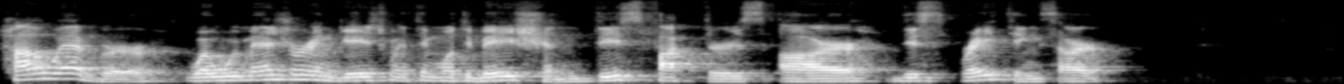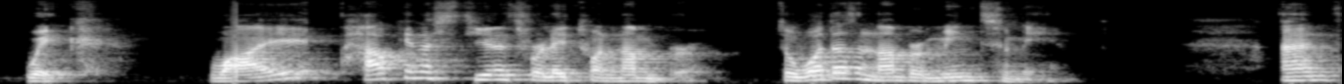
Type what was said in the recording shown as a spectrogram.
However, when we measure engagement and motivation, these factors are, these ratings are weak. Why? How can a student relate to a number? So what does a number mean to me? And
